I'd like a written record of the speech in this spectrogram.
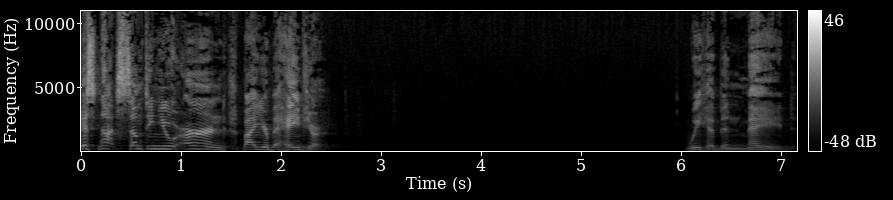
It's not something you earned by your behavior. We have been made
